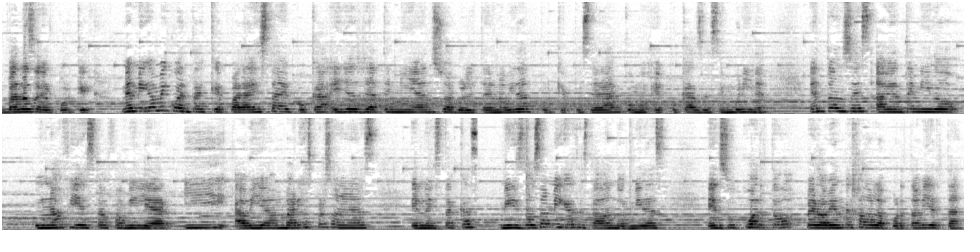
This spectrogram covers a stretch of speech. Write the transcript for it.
van a saber por qué. Mi amiga me cuenta que para esta época ellos ya tenían su arboleta de Navidad porque pues eran como épocas de sembrina. Entonces habían tenido una fiesta familiar y habían varias personas en esta casa. Mis dos amigas estaban dormidas en su cuarto, pero habían dejado la puerta abierta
